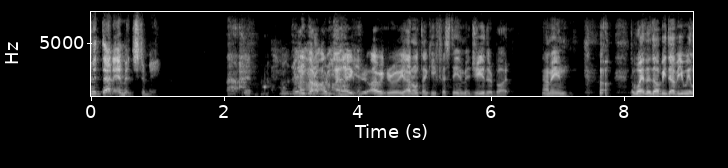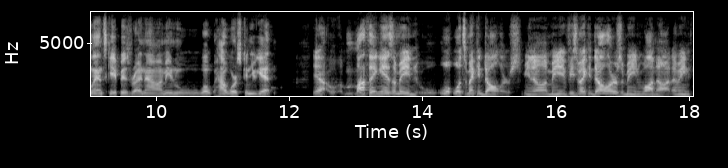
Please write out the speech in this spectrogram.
fit that image to me. Ah, yeah. well, I, I- what do you I- I agree, I agree with you. I don't think he fits the image either, but I mean, the way the WWE landscape is right now, I mean, what, how worse can you get? Yeah, my thing is, I mean, wh- what's making dollars? You know, I mean, if he's making dollars, I mean, why not? I mean,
